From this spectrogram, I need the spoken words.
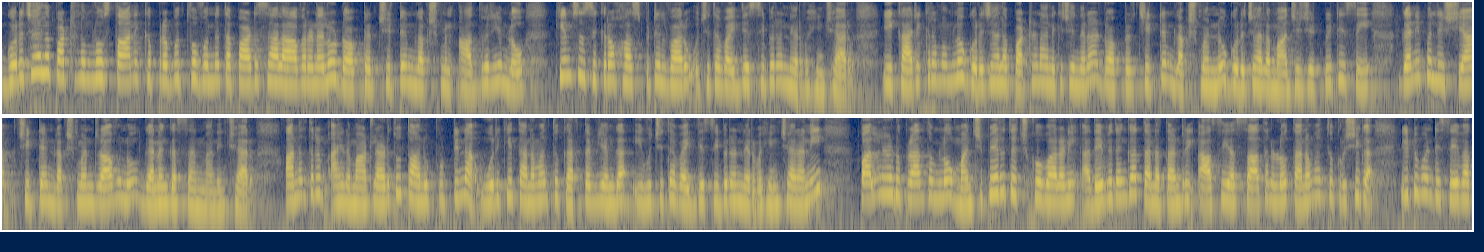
గురజాల పట్టణంలో స్థానిక ప్రభుత్వ ఉన్నత పాఠశాల ఆవరణలో డాక్టర్ చిట్టెం లక్ష్మణ్ ఆధ్వర్యంలో కిమ్స్ శిఖర హాస్పిటల్ వారు ఉచిత వైద్య శిబిరం నిర్వహించారు. ఈ కార్యక్రమంలో గురజాల పట్టణానికి చెందిన డాక్టర్ చిట్టెం లక్ష్మణ్ను గురజాల మాజీ జెడ్పీటీసీ గనిపల్లి శ్యామ్ చిట్టెం లక్ష్మణ్ రావును ఘనంగా సన్మానించారు. అనంతరం ఆయన మాట్లాడుతూ తాను పుట్టిన ఊరికి తనవంతు కర్తవ్యంగా ఈ ఉచిత వైద్య శిబిరం నిర్వహించారని పల్నాడు ప్రాంతంలో మంచి పేరు తెచ్చుకోవాలని అదేవిధంగా తన తండ్రి ఆసియా సాధనలో తనవంతు కృషిగా ఇటువంటి సేవా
